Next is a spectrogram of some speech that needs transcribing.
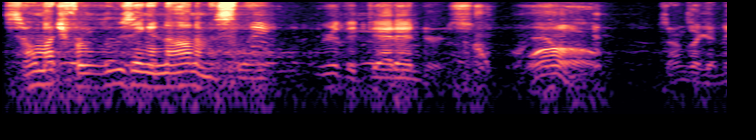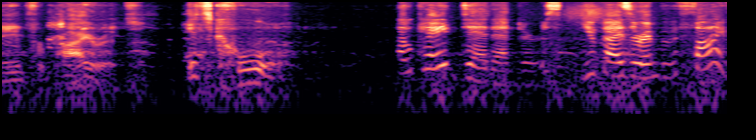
So much for losing anonymously. We're the Dead Enders. Whoa. Sounds like a name for pirates. It's cool. Okay, Dead Enders. You guys are in booth five.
